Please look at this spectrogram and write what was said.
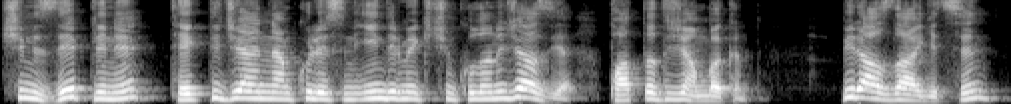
Şimdi Zeppelin'i tekli cehennem kulesini indirmek için kullanacağız ya. Patlatacağım bakın. Biraz daha gitsin.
